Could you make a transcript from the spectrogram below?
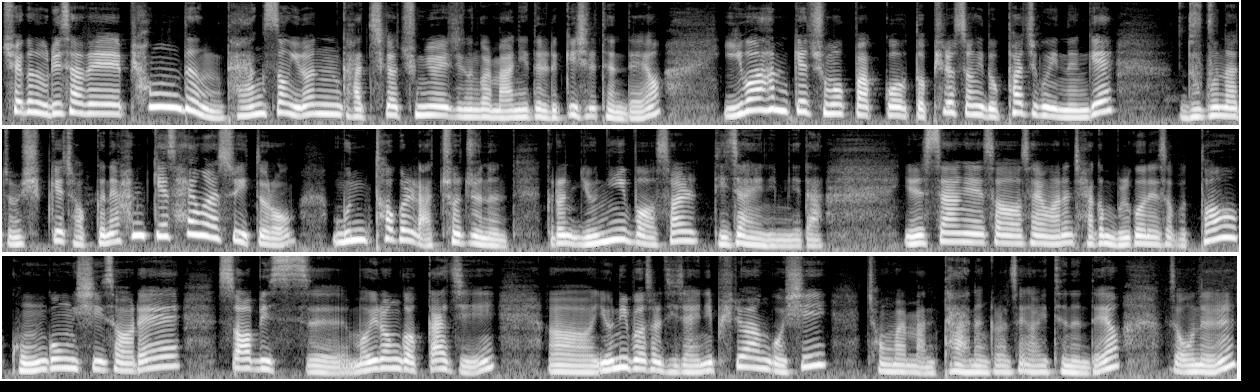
최근 우리 사회의 평등, 다양성 이런 가치가 중요해지는 걸 많이들 느끼실 텐데요. 이와 함께 주목받고 또 필요성이 높아지고 있는 게 누구나 좀 쉽게 접근해 함께 사용할 수 있도록 문턱을 낮춰주는 그런 유니버설 디자인입니다. 일상에서 사용하는 작은 물건에서부터 공공시설의 서비스 뭐 이런 것까지 어 유니버설 디자인이 필요한 곳이 정말 많다 하는 그런 생각이 드는데요. 그래서 오늘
